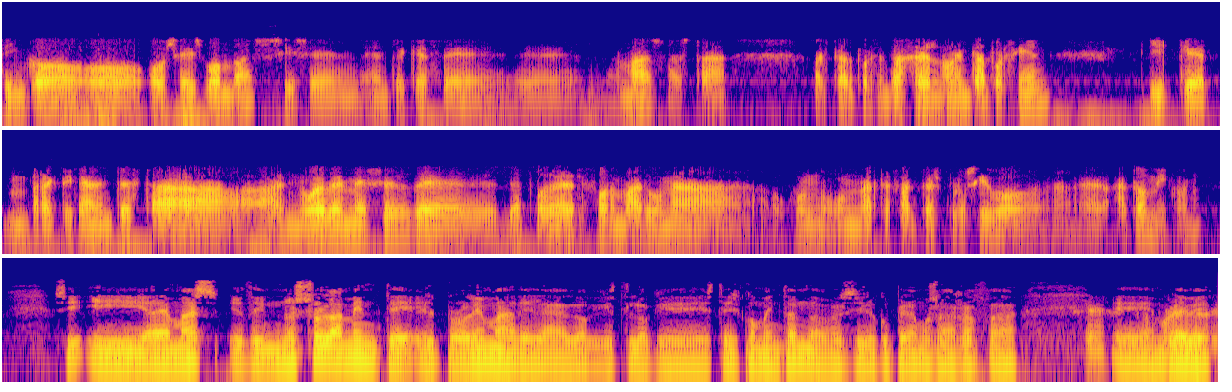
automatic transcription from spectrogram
cinco o, o seis bombas si se enriquece eh, más hasta hasta el porcentaje del 90% y que prácticamente está a, a nueve meses de, de, poder formar una, un, un artefacto explosivo eh, atómico. ¿no? Sí, y además no solamente el problema de la, lo, que, lo que estáis comentando, a ver si recuperamos a Rafa sí, eh, en breve.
